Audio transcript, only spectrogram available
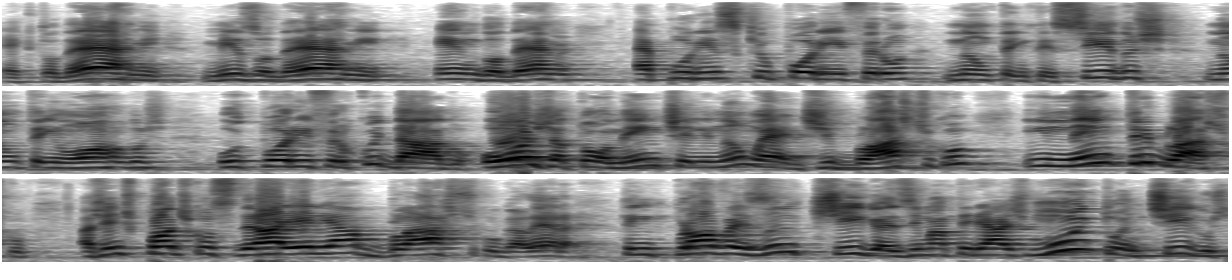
Ectoderme, mesoderme, endoderme. É por isso que o porífero não tem tecidos, não tem órgãos, o porífero, cuidado, hoje atualmente ele não é diblástico e nem triblástico. A gente pode considerar ele ablástico, galera. Tem provas antigas e materiais muito antigos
